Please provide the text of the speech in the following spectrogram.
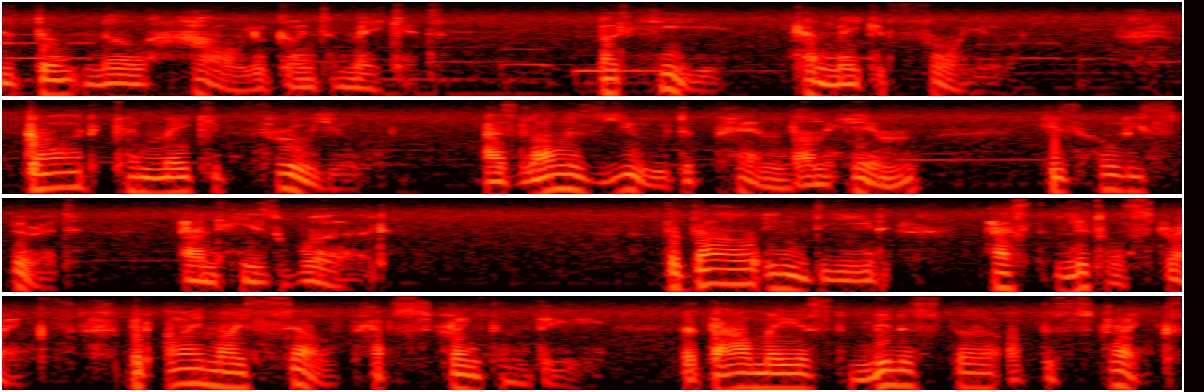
You don't know how you're going to make it, but he can make it for you. God can make it through you, as long as you depend on him, his Holy Spirit, and his word. For thou indeed hast little strength, but I myself have strengthened thee, that thou mayest minister of the strength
